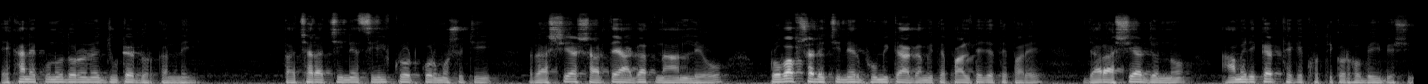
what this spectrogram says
এখানে কোনো ধরনের জুটের দরকার নেই। তাছাড়া চীনে সিল্ক রোড কর্মসূচি রাশিয়ার স্বার্থে আঘাত না আনলেও প্রভাবশালী চীনের ভূমিকা আগামীতে পাল্টে যেতে পারে, যা রাশিয়ার জন্য আমেরিকার থেকে ক্ষতিকর হবেই বেশি।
